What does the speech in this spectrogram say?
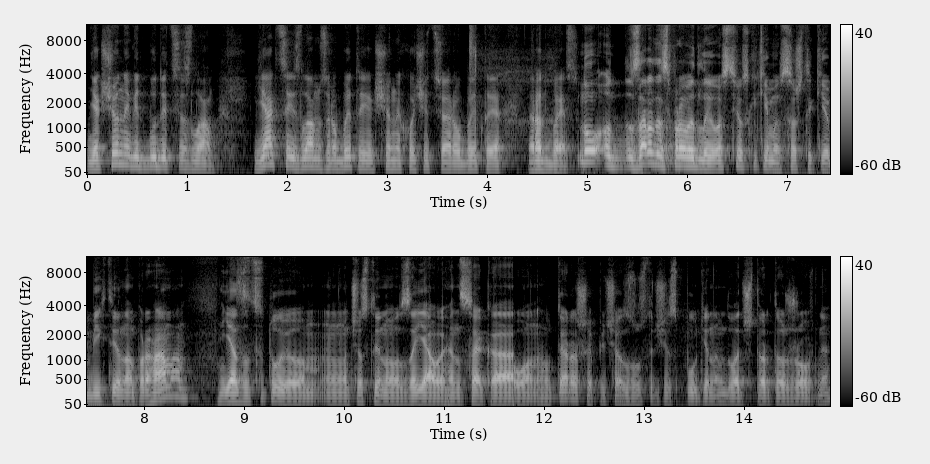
якщо не відбудеться злам. Як цей злам зробити, якщо не хочеться робити радбез? Ну, заради справедливості, оскільки ми все ж таки об'єктивна програма, я зацитую частину заяви генсека ООН Гутереша під час зустрічі з Путіним 24 жовтня.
